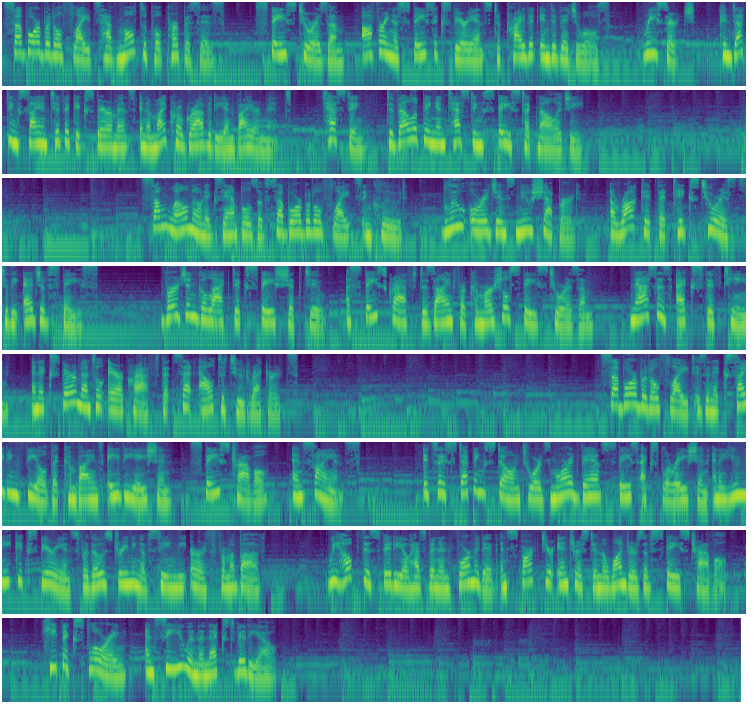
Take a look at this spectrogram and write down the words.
Suborbital flights have multiple purposes. Space tourism, offering a space experience to private individuals. Research, conducting scientific experiments in a microgravity environment. Testing, developing and testing space technology. Some well-known examples of suborbital flights include Blue Origin's New Shepard, a rocket that takes tourists to the edge of space. Virgin Galactic's Spaceship Two, a spacecraft designed for commercial space tourism. NASA's X-15, an experimental aircraft that set altitude records. Suborbital flight is an exciting field that combines aviation, space travel, and science. It's a stepping stone towards more advanced space exploration and a unique experience for those dreaming of seeing the Earth from above. We hope this video has been informative and sparked your interest in the wonders of space travel. Keep exploring, and see you in the next video.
